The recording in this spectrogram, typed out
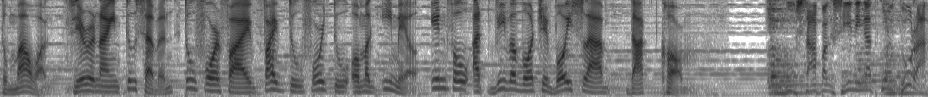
tumawag 0927-245-5242 o mag-email info at vivavocevoicelab.com. Usapang sining at kultura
